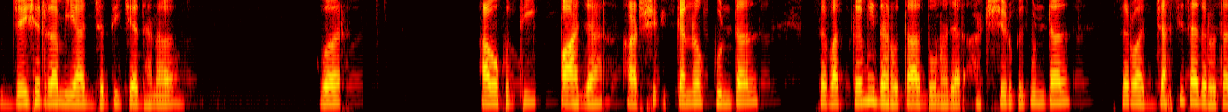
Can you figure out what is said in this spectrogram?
जय श्रीराम या जातीच्या धानावर आवक होती पाच हजार आठशे एक्क्याण्णव क्विंटल. सर्वात कमी दर होता दोन हजार आठशे रुपये क्विंटल. सर्वात जास्तीचा दर होता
